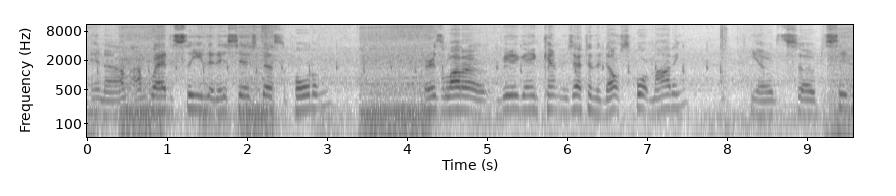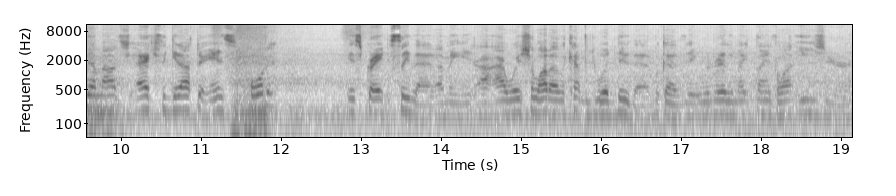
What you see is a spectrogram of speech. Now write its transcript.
And uh, I'm, I'm, glad to see that SCS does support them. There's a lot of video game companies out there that don't support modding. You know, so to see them out, actually get out there and support it, it's great to see that. I mean, I, I, wish a lot of other companies would do that because it would really make things a lot easier.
